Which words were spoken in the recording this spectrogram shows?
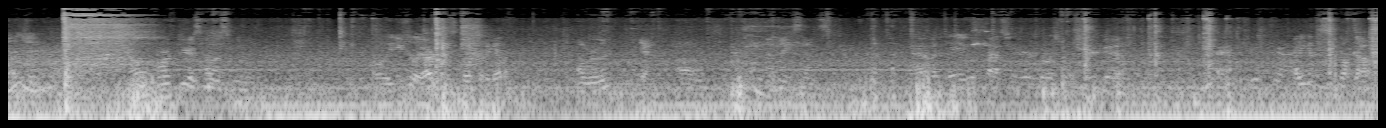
engine. Oh, the fourth gear is hella smooth. Well, they usually are just closer together. Oh, really? Yeah. Oh, that makes sense. Have a day with passenger doors for sure good. How do you get the seatbelt out?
